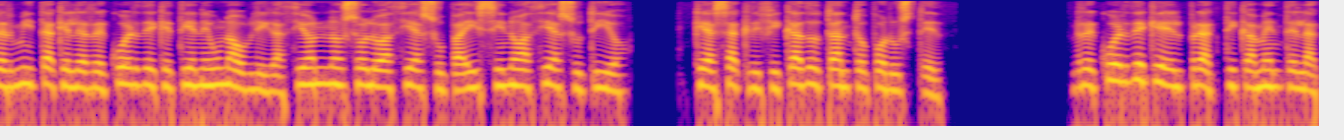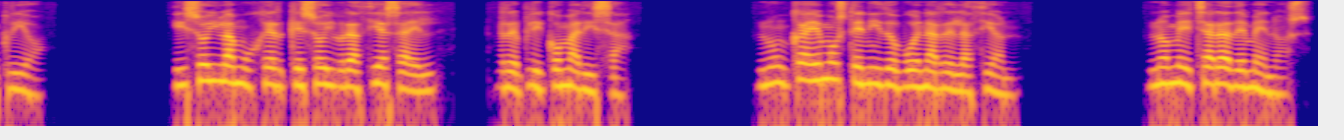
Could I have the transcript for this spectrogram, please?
permita que le recuerde que tiene una obligación no solo hacia su país sino hacia su tío, que ha sacrificado tanto por usted. Recuerde que él prácticamente la crió. Y soy la mujer que soy gracias a él, replicó Marisa. Nunca hemos tenido buena relación. No me echará de menos.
